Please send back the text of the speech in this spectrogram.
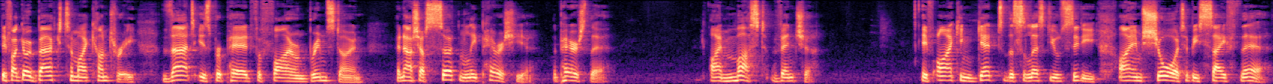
If I go back to my country, that is prepared for fire and brimstone, and I shall certainly perish here, perish there. I must venture. If I can get to the celestial city, I am sure to be safe there.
